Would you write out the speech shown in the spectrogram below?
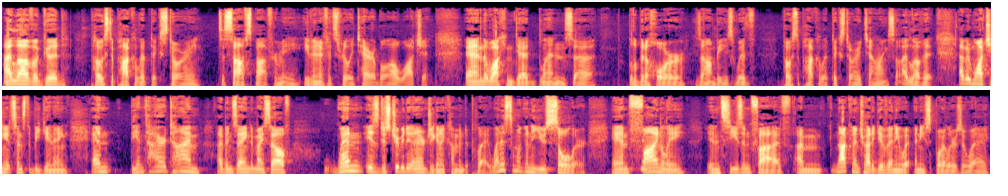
I love a good post apocalyptic story. It's a soft spot for me. Even if it's really terrible, I'll watch it. And The Walking Dead blends uh, a little bit of horror, zombies, with post apocalyptic storytelling. So I love it. I've been watching it since the beginning. And the entire time, I've been saying to myself, when is distributed energy going to come into play? When is someone going to use solar? And finally, in season five, I'm not going to try to give any any spoilers away.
